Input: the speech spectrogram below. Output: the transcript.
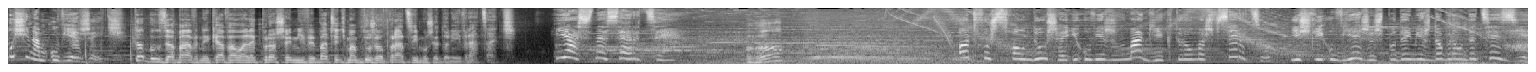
Musi nam uwierzyć. To był zabawny kawał, ale proszę mi wybaczyć, mam dużo pracy i muszę do niej wracać. Jasne serce. O? Otwórz swą duszę i uwierz w magię, którą masz w sercu. Jeśli uwierzysz, podejmiesz dobrą decyzję.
